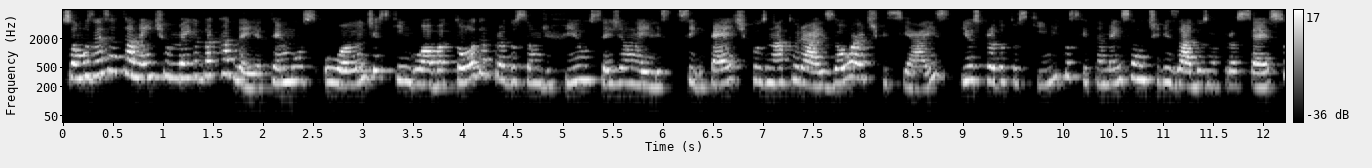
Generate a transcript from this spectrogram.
Somos exatamente o meio da cadeia. Temos o antes, que engloba toda a produção de fios, sejam eles sintéticos, naturais ou artificiais, e os produtos químicos, que também são utilizados no processo,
